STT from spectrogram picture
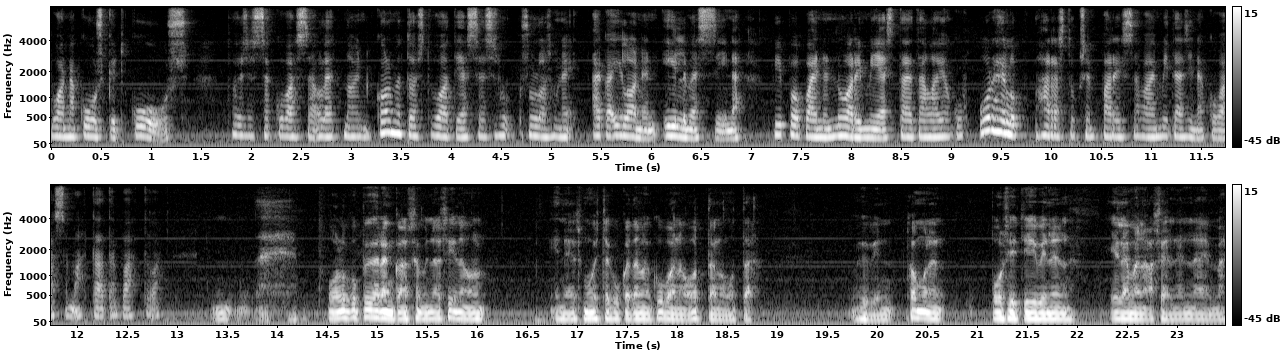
vuonna 1966. Toisessa kuvassa olet noin 13-vuotias ja sulla on semmoinen aika iloinen ilme siinä. Pipopainen nuori mies, taitaa olla jonkun urheiluharrastuksen parissa vai mitä siinä kuvassa mahtaa tapahtua? Polkupyörän kanssa minä siinä on, en edes muista kuka tämän kuvan on ottanut, mutta hyvin tuommoinen positiivinen elämän asenne näin mä.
